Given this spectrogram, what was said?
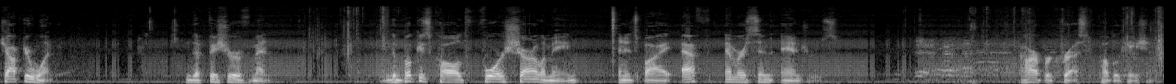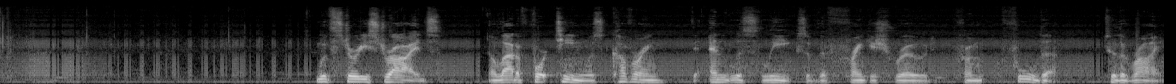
Chapter 1 The Fisher of Men. The book is called For Charlemagne, and it's by F. Emerson Andrews. Harper Crest publication. With sturdy strides, a lad of fourteen was covering the endless leagues of the Frankish road from Fulda to the Rhine.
